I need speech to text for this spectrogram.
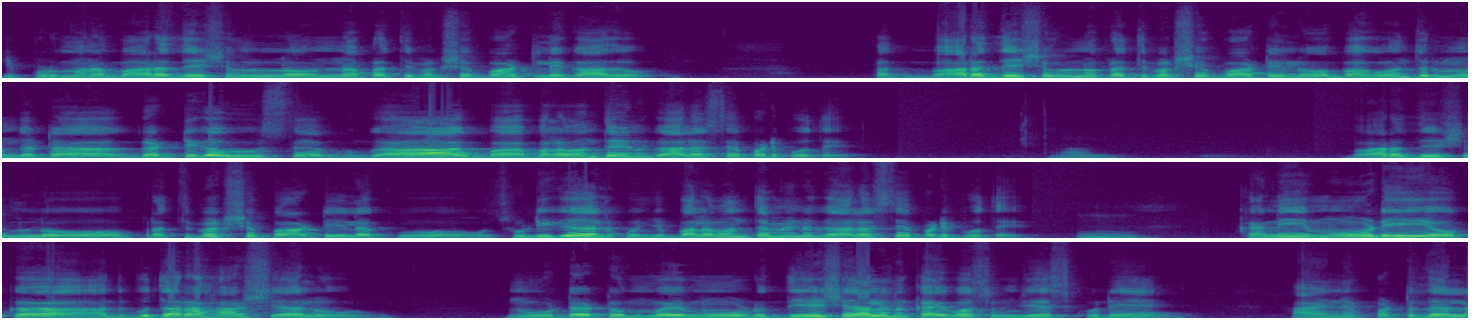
ఇప్పుడు మన భారతదేశంలో ఉన్న ప్రతిపక్ష పార్టీలే కాదు. భారతదేశంలో ప్రతిపక్ష పార్టీలు భగవంతుని ముందట గట్టిగా ఊస్తే గా బ- బలవంతమైన గాలేస్తే పడిపోతాయి. భారతదేశంలో ప్రతిపక్ష పార్టీలకు సుడిగాలు కొంచెం బలవంతమైన గాలి వస్తే పడిపోతాయి కానీ మోడీ యొక్క అద్భుత రహస్యాలు నూట తొంభై మూడు దేశాలను కైవసం చేసుకునే ఆయన పట్టుదల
